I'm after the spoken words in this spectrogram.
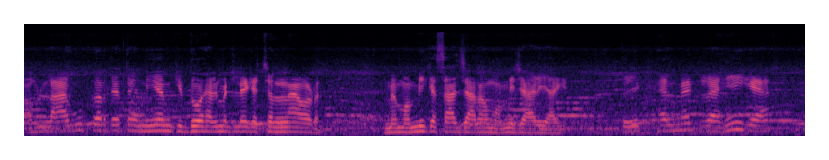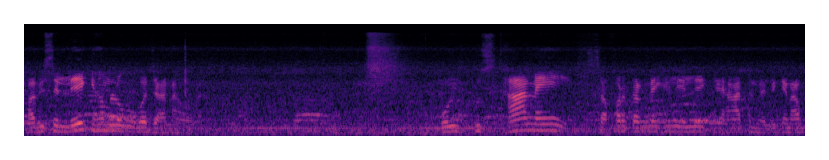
अब लागू कर देते हैं नियम कि दो हेलमेट लेके चलना है और मैं मम्मी के साथ जा रहा हूँ, मम्मी जा रही आगे। तो एक हेलमेट रह ही गया, अब इसे लेके हम लोगों को जाना होगा। कोई कुछ था नहीं सफ़र करने के लिए लेके हाथ में, लेकिन अब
